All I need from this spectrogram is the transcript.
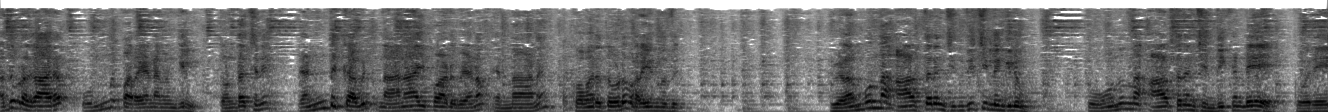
അതുപ്രകാരം ഒന്ന് പറയണമെങ്കിൽ തൊണ്ടച്ചന് രണ്ട് കവിൽ നാനായിപ്പാട് വേണം എന്നാണ് കോമരത്തോട് പറയുന്നത്. വിളമ്പുന്ന ആൾത്തരം ചിന്തിച്ചില്ലെങ്കിലും തോന്നുന്ന ആൾത്തരം ചിന്തിക്കണ്ടേ കോരേ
